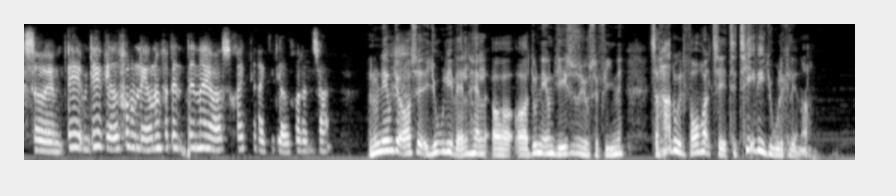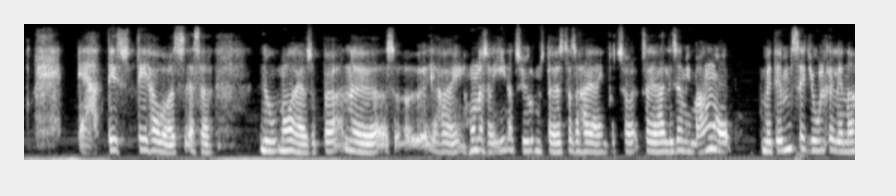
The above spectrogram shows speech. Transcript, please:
Så øhm, det, det er jeg glad for, du nævner, for den, den er jeg også rigtig, rigtig glad for, den sang. Og nu nævnte jeg også Juli Valhall, og, og du nævnte Jesus og Josefine. Så har du et forhold til, til tv-julekalendere? Ja, det, det har jo også, altså nu, nu har jeg så børn, øh, så jeg har, hun er så 21, den største, og så har jeg en på 12, så jeg har ligesom i mange år med dem set julekalender.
